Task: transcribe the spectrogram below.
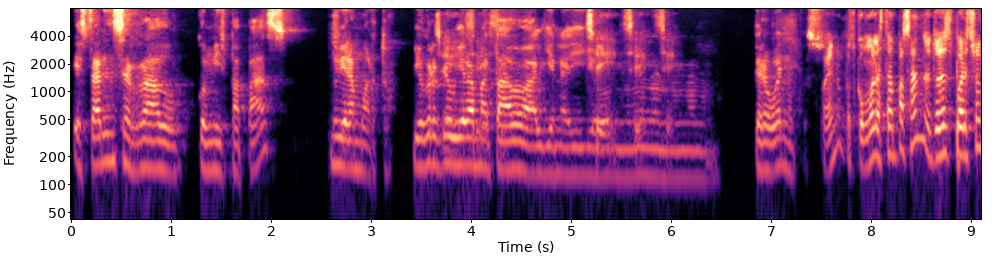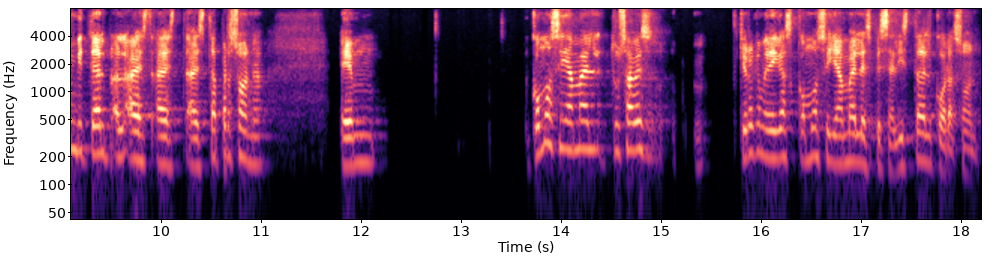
estar encerrado con mis papás, me hubiera muerto. Yo creo que Sí, hubiera sí, matado a alguien ahí. Yo, Sí, no, sí, no. Pero bueno, pues. Bueno, pues cómo la están pasando. Entonces, por eso invité a esta persona Em, ¿Cómo se llama el, tú sabes, quiero que me digas cómo se llama el especialista del corazón?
